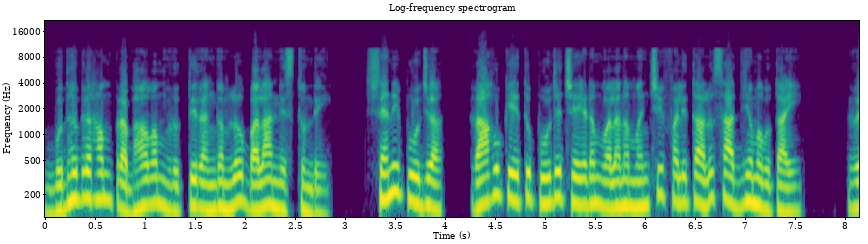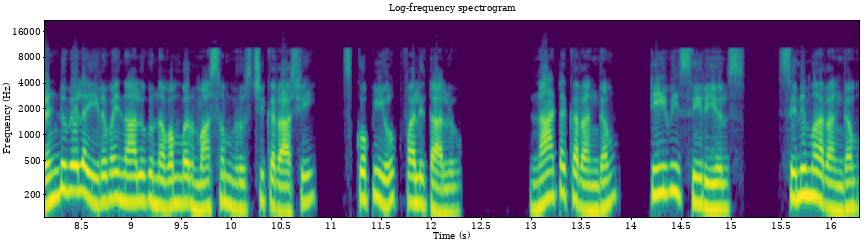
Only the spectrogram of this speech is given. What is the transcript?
బుధగ్రహం ప్రభావం వృత్తి రంగంలో బలాన్నిస్తుంది. శని పూజ రాహుకేతు పూజ చేయడం వలన మంచి ఫలితాలు సాధ్యమవుతాయి. రెండువేల ఇరవై నాలుగు నవంబర్ మాసం వృశ్చిక రాశి స్కోపియో ఫలితాలు. నాటక రంగం టీవీ సీరియల్స్ సినిమా రంగం.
